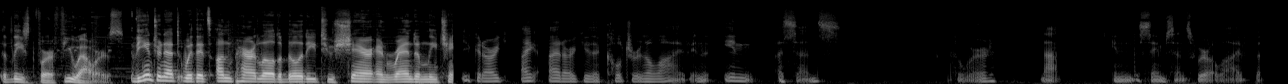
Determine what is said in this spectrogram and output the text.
At least for a few hours. The internet, with its unparalleled ability to share and randomly change You could argue. I, I'd argue that culture is alive in in a sense of the word, not in the same sense we're alive, but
